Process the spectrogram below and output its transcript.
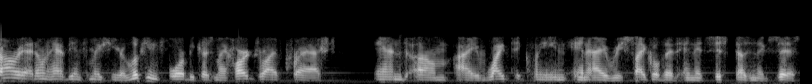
sorry, I don't have the information you're looking for because my hard drive crashed and um, I wiped it clean and I recycled it and it just doesn't exist,"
